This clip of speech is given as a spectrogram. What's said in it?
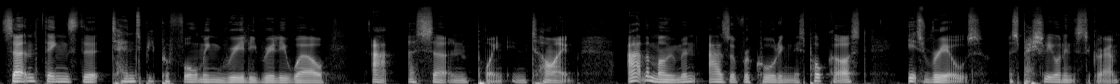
certain things that tend to be performing really, really well at a certain point in time. At the moment, as of recording this podcast, it's Reels, especially on Instagram.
